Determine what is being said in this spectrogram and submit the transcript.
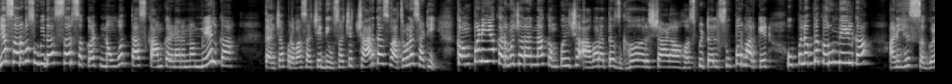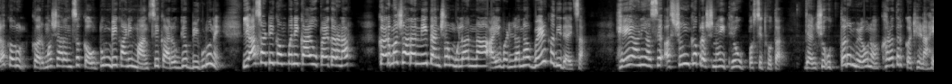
या सर्व सुविधा सरसकट नव्वद तास काम करणाऱ्यांना मिळेल का? त्यांच्या प्रवासाचे दिवसाचे चार तास वाचवण्यासाठी कंपनी या कर्मचाऱ्यांना कंपनीच्या आवारातच घर शाळा हॉस्पिटल सुपरमार्केट उपलब्ध करून देईल का? आणि हे सगळं करून कर्मचाऱ्यांचं कौटुंबिक आणि मानसिक आरोग्य बिघडू नये यासाठी कंपनी काय उपाय करणार? कर्मचाऱ्यांनी त्यांच्या मुलांना आई वडिलांना वेळ कधी द्यायचा? हे आणि असे असंख्य प्रश्न इथे उपस्थित होतात. ज्यांची उत्तरं मिळवणं खरं तर कठीण आहे.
